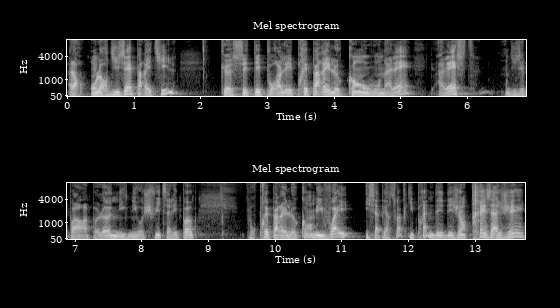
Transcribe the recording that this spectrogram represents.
Alors, on leur disait, paraît-il, que c'était pour aller préparer le camp où on allait, à l'Est, on ne disait pas à Pologne ni, ni Auschwitz à l'époque, pour préparer le camp, mais ils voient, ils s'aperçoivent qu'ils prennent des, gens très âgés,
